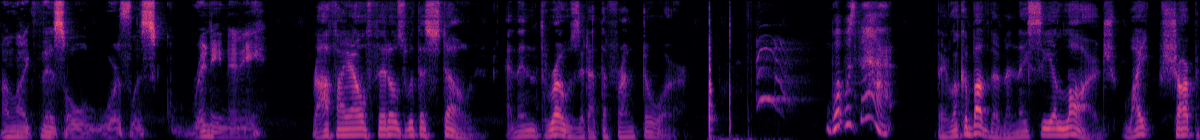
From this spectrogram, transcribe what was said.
Unlike this old worthless grinny ninny. Raphael fiddles with a stone and then throws it at the front door. What was that? They look above them and they see a large, white, sharp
